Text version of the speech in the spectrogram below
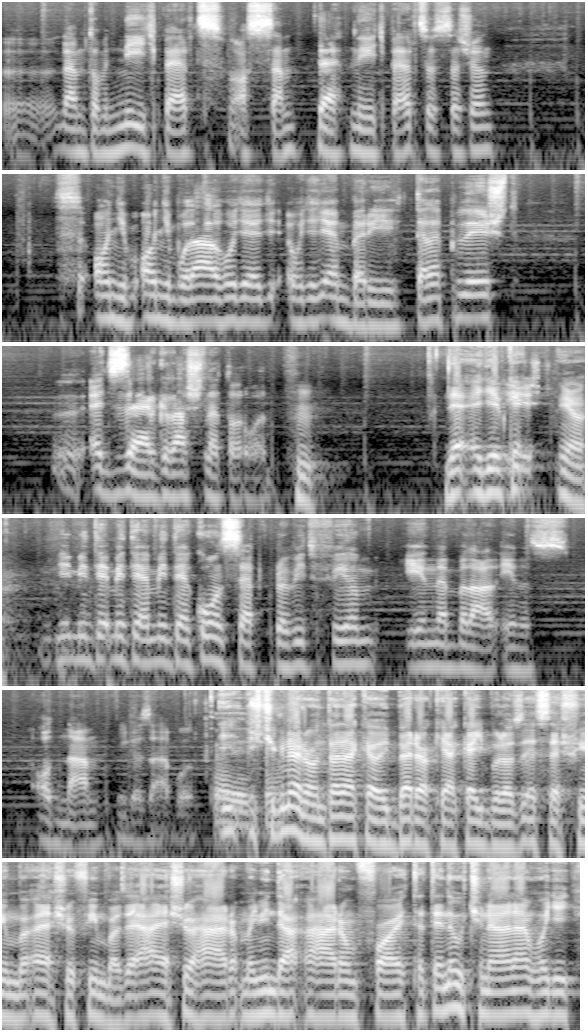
uh, nem tudom, négy perc, azt hiszem, de négy perc összesen, annyi, annyiból áll, hogy egy, hogy egy emberi települést egy Zerg Rush letarol. De egyébként, És- ja, Mi- mint, ilyen- mint, ilyen, mint ilyen koncept rövid film, én ebből áll, én ezt adnám igazából. és teljesen. csak ne rontanák el, hogy berakják egyből az összes filmbe, első filmbe az első három, vagy mind a három fajt. Tehát én úgy csinálnám, hogy egy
